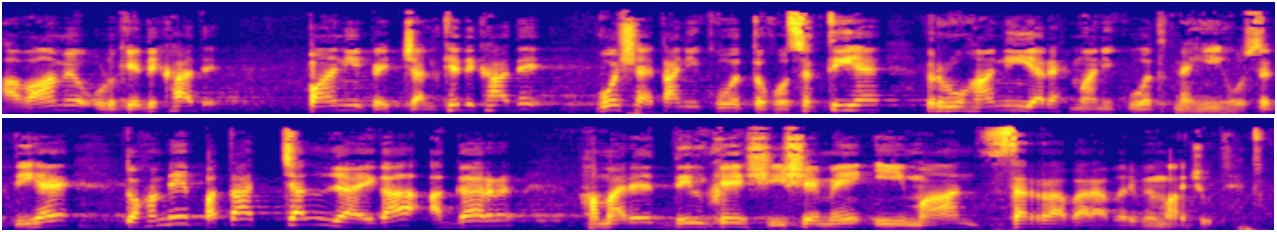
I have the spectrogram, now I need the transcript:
ہوا میں اڑ کے دکھا دے، پانی پہ چل کے دکھا دے، وہ شیطانی قوت تو ہو سکتی ہے، روحانی یا رحمانی قوت نہیں ہو سکتی ہے، تو ہمیں پتا چل جائے گا اگر ہمارے دل کے شیشے میں ایمان ذرہ برابر میں موجود ہے۔ تو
